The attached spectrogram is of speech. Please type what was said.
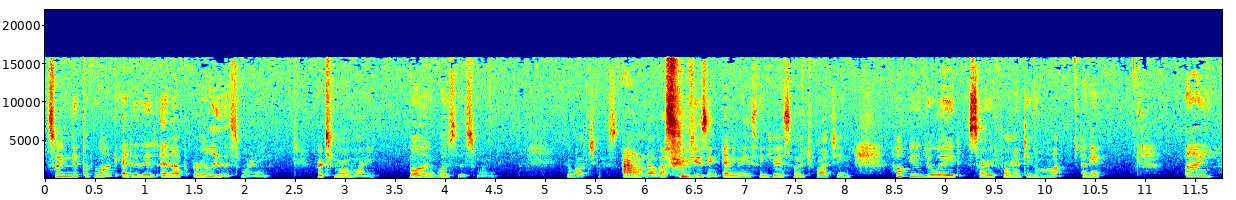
so we can get the vlog edited and up early this morning. Or tomorrow morning. Well, it was this morning. You're watching this. I don't know, that's confusing. Anyways, thank you guys so much for watching. Hope you enjoyed. Sorry for ranting a lot. Okay, bye.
